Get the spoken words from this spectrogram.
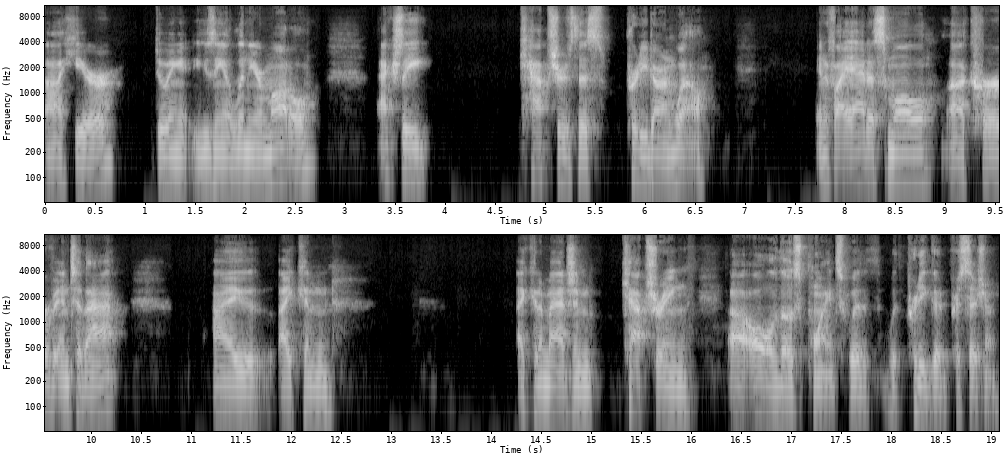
uh, here, doing it using a linear model, actually captures this pretty darn well. And if I add a small uh, curve into that, I, I can I can imagine capturing uh, all of those points with with pretty good precision.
